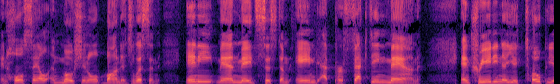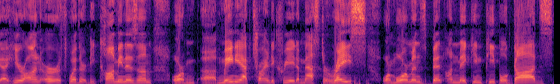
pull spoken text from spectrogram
and wholesale emotional bondage. Listen, any man made system aimed at perfecting man and creating a utopia here on earth, whether it be communism or uh, maniac trying to create a master race or Mormons bent on making people gods,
